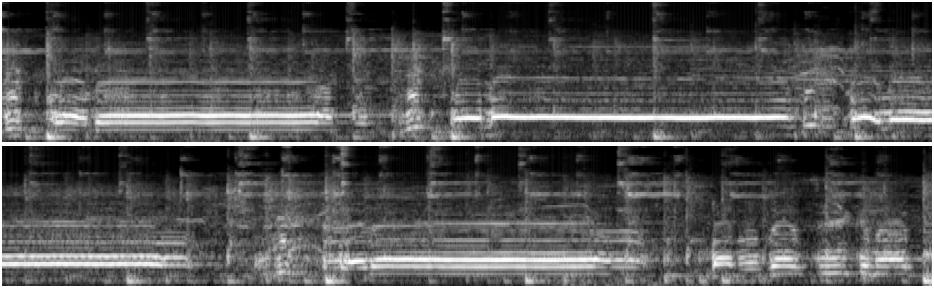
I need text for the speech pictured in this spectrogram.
विठ्ठल विठ्ठल विठ्ठल विठ्ठल बनदास एकनाथ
